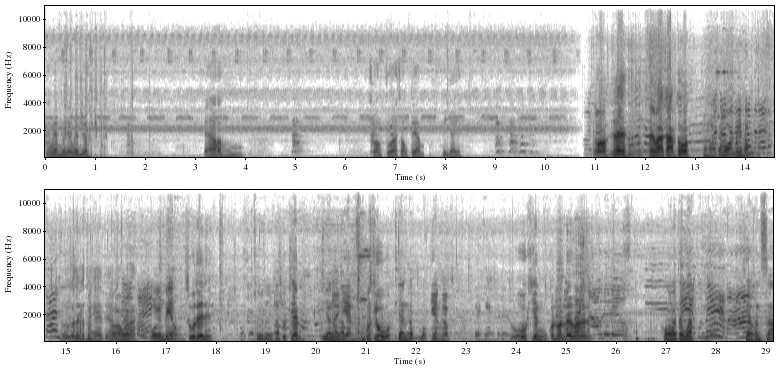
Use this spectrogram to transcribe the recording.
ยังเหม็นอยู่ยังเหม็นอยู่แล้วสองตัวสองเตี้ยมใหญ่ๆโอ้เจ๊ใส่มาสามตัวมาตลอดเลยครับเออแต่ก็ตัวใหญ่เดี๋ยวเอามาละโอ้เป็นแมวสู้ได้นี่สุดเลยครับสู้เทียน เทียนครับพวกคิวบ่เทียนครับเกี่ยงครับโอ้เคียงคนร้อนเลยว่ามันขอมาตะวัดคุณแม่มาเอาเทียนพรรษา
